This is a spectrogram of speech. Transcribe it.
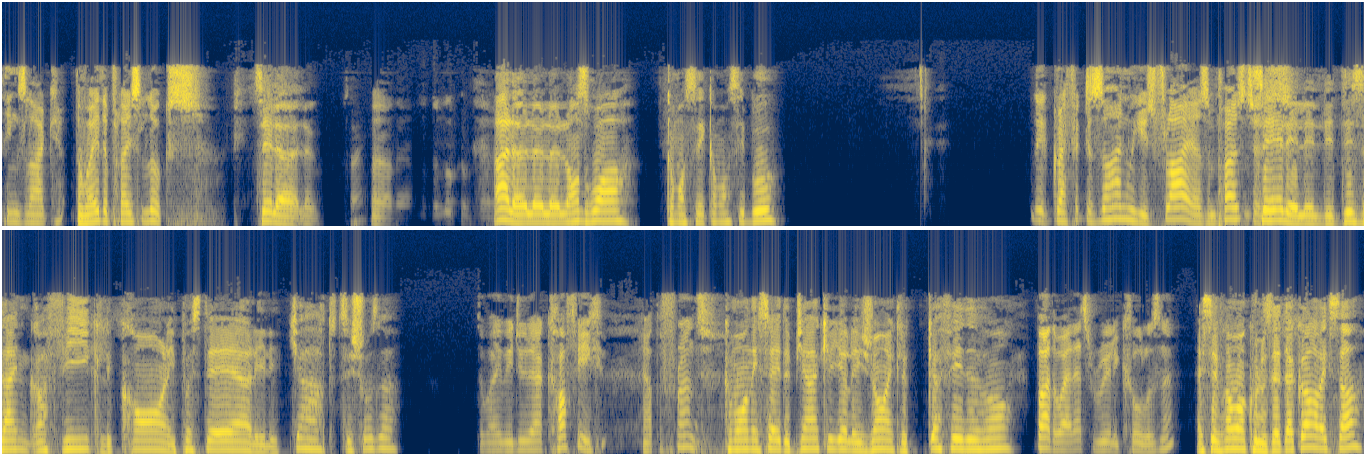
things like the way the place looks. sais, le, le- ah, le- le- le- l'endroit, comment c'est, comment c'est beau. The graphic design we use, flyers and posters. sais, les, les, les designs graphiques, l'écran, les posters, les, les cartes, toutes ces choses-là. The way we do our coffee out the front. Comment on essaye de bien accueillir les gens avec le café devant. By the way, that's really cool, isn't it? Et c'est vraiment cool. Vous êtes d'accord avec ça?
